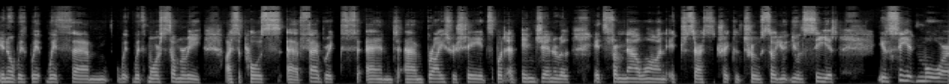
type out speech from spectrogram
you know, with with with um, with, with, more summery, I suppose, uh, fabrics and um, brighter shades. But in general, it's from now on, it starts to trickle through. So you, you'll see it you'll see it more.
